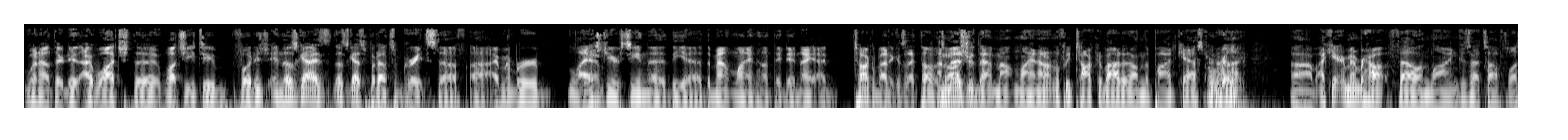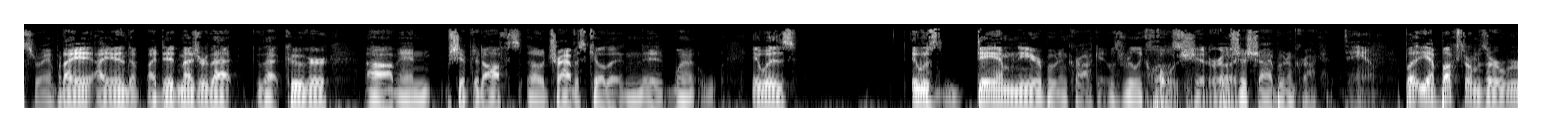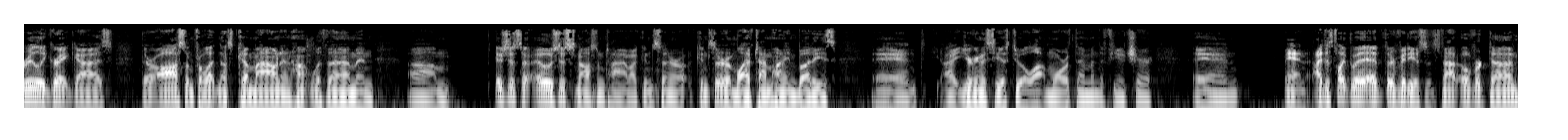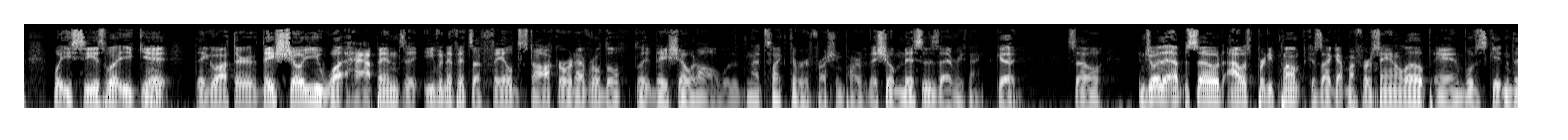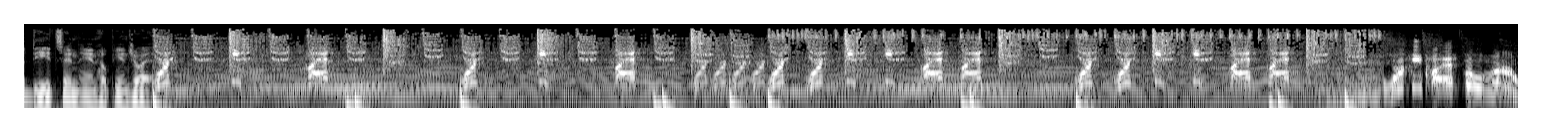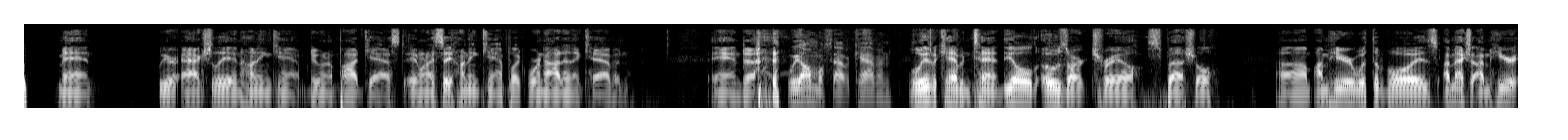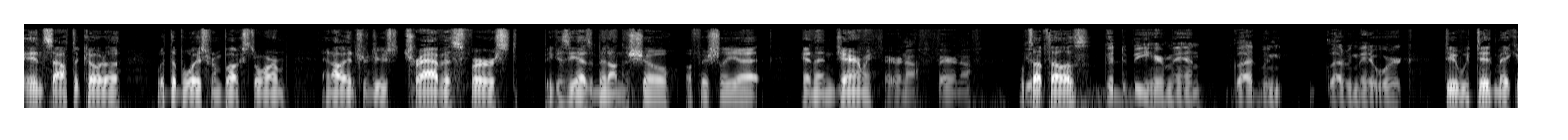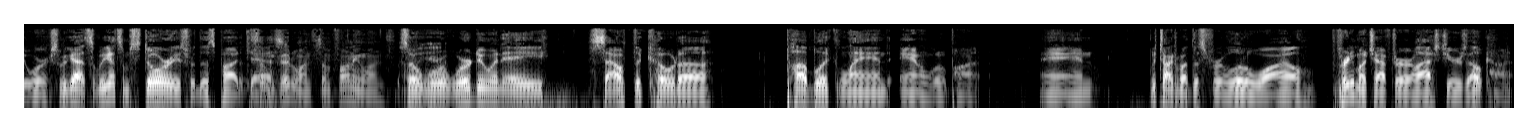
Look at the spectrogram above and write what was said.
went out there. Did I watched the watch YouTube footage and those guys? Those guys put out some great stuff. Uh, I remember last Yeah. year seeing the the uh, the mountain lion hunt they did, and I, I talk about it because I thought it was I awesome. measured that mountain lion. I don't know if we talked about it on the podcast or Oh, not. Um, I can't remember how it fell in line because that's how flustered I am. But I I ended up I did measure that that cougar um, and shipped it off. So Travis killed it and it went. It was it was damn near Boone and Crockett. It was really close. Holy shit, really? It was just shy of Boone and Crockett. Damn. But yeah, Buckstorms are really great guys. They're awesome for letting us come out and hunt with them, and um, it was just a, it was just an awesome time. I consider consider them lifetime hunting buddies, and uh, you're going to see us do a lot more with them in the future. And man, I just like the way they edit their videos. It's not overdone. What you see is what you get. They go out there, they show you what happens, even if it's a failed stock or whatever. They'll they show it all, and that's like the refreshing part of it. They show misses, everything. Good. So enjoy the episode. I was pretty pumped because I got my first antelope, and we'll just get into the deets and, and hope you enjoy it. One, two, class. One, two, class. One, one, one, one, one, one, two, two, class, class. One, one, two, two, class, class. One, two, class, full Man, we are actually in hunting camp doing a podcast, and when I say hunting camp, like we're not in a cabin. And uh, We almost have a cabin. well, we have a cabin tent, the old Ozark Trail special. Um, I'm here with the boys. I'm actually I'm here in South Dakota with the boys from Buckstorm, and I'll introduce Travis first because he hasn't been on the show officially yet, and then Jeremy. Fair enough. Fair enough. What's up, fellas? Good to be here, man. Glad we glad we made it work. Dude, we did make it work. So we got so we got some stories for this podcast. Some good ones. Some funny ones. Oh, so Oh, yeah. we're we're doing a South Dakota public land antelope hunt, and we talked about this for a little while. Pretty much after our last year's elk hunt.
